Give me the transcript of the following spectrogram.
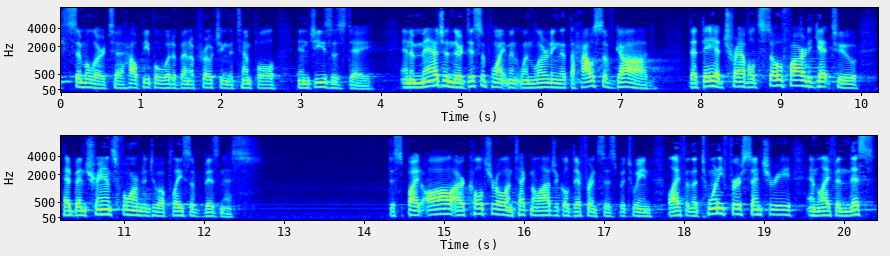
similar to how people would have been approaching the temple in Jesus' day. And imagine their disappointment when learning that the house of God that they had traveled so far to get to had been transformed into a place of business despite all our cultural and technological differences between life in the 21st century and life in this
